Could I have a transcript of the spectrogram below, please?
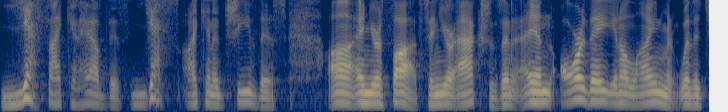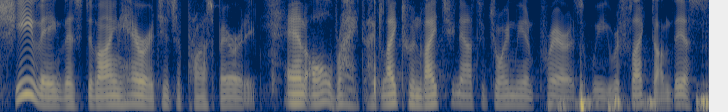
yes, I can have this. Yes, I can achieve this. Uh, and your thoughts and your actions. And, and are they in alignment with achieving this divine heritage of prosperity? And all right, I'd like to invite you now to join me in prayer as we reflect on this.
